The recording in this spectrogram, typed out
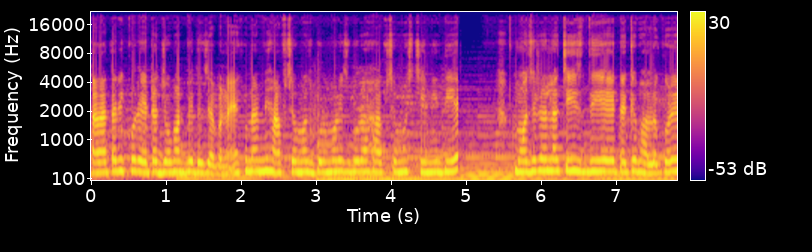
তাড়াতাড়ি করে এটা জমাট বেঁধে যাবে না। এখন আমি হাফ চামচ গোলমরিচ গুঁড়া, হাফ চামচ চিনি দিয়ে মজরেলা চিজ দিয়ে এটাকে ভালো করে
